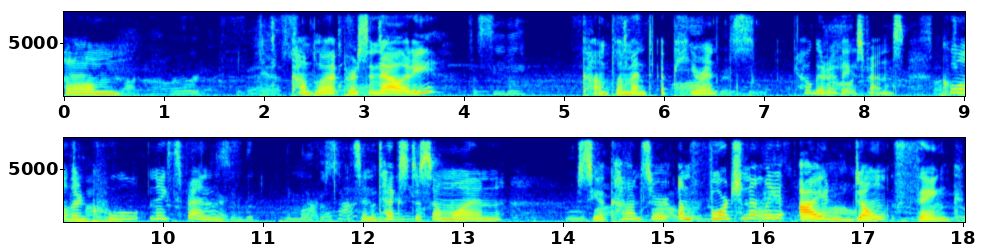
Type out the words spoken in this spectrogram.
Um, compliment personality. Compliment appearance. How good are these friends? Cool, they're cool, nice friends. Send text to someone. See a concert. Unfortunately, I don't think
